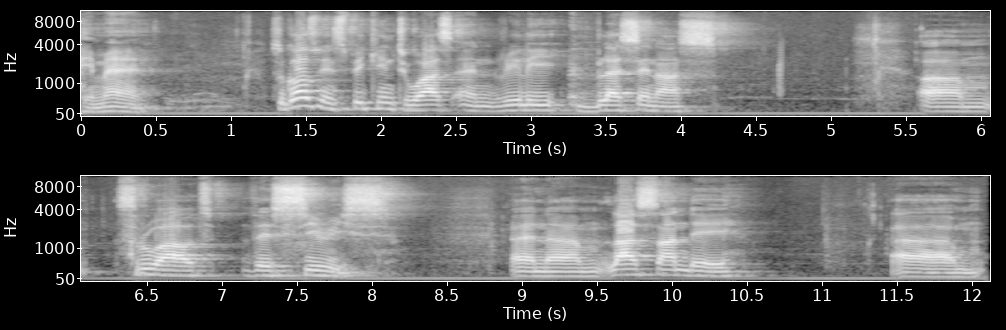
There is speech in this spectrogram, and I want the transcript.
Amen. So God's been speaking to us and really blessing us um, throughout this series. And um, last Sunday, um,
